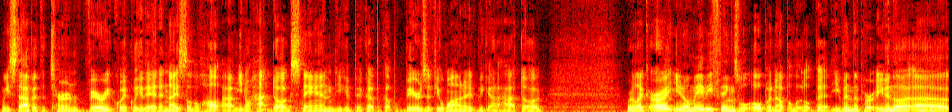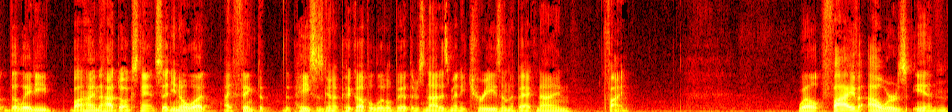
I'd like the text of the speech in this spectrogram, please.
We stop at the turn very quickly. They had a nice little, hot, um, you know, hot dog stand. You could pick up a couple beers if you wanted. We got a hot dog. We're like, all right, you know, maybe things will open up a little bit. Even the per- even the uh, the lady behind the hot dog stand said, you know what? I think the the pace is going to pick up a little bit. There's not as many trees on the back nine. Fine. Well, five hours in,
